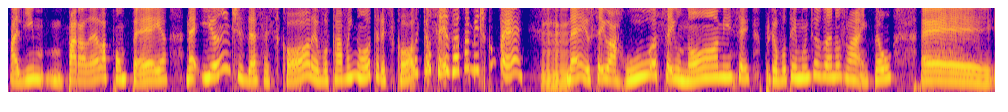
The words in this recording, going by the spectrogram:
ali em paralela à Pompeia, né? E antes dessa escola, eu votava em outra escola que eu sei exatamente qual é, né? Eu sei a rua, sei o nome, sei... porque eu votei muitos anos lá. Então, é...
